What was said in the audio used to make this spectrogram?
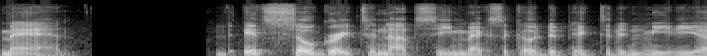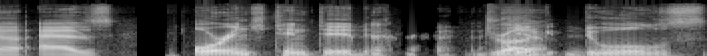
man, it's so great to not see Mexico depicted in media as orange tinted drug duels,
